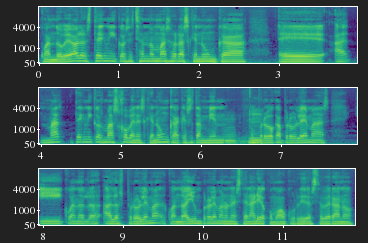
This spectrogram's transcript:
cuando veo a los técnicos echando más horas que nunca, eh, a más técnicos más jóvenes que nunca, que eso también provoca problemas, y cuando lo- a los problemas, cuando hay un problema en un escenario, como ha ocurrido este verano,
